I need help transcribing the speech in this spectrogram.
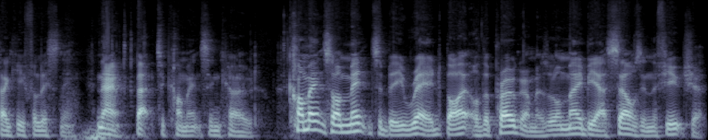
Thank you for listening. Now, back to comments in code. Comments are meant to be read by other programmers or maybe ourselves in the future.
